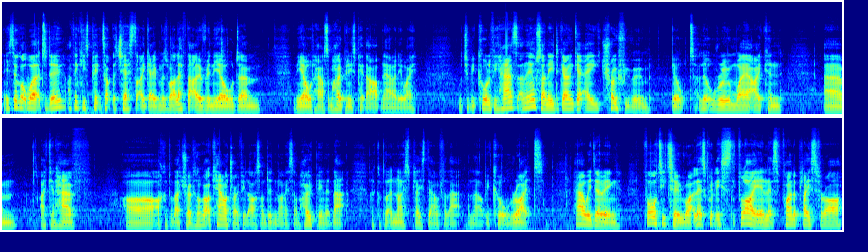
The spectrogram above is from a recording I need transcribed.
He's still got work to do. I think he's picked up the chest that I gave him as well. I left that over in the old um, in the old house. I'm hoping he's picked that up now anyway, which would be cool if he has. And they also need to go and get a trophy room built. A little room where I can um, I can have uh, I can put that trophy. I got a cow trophy last time, didn't I? So I'm hoping that, that I can put a nice place down for that, and that'll be cool. Right, how are we doing? 42. Right, let's quickly fly in. Let's find a place for our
